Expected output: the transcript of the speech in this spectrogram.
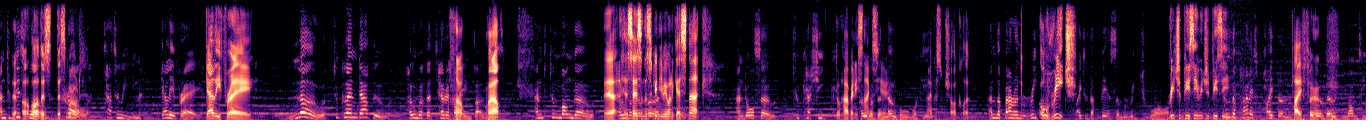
and to Yeah, Discworld, oh, oh, there's Discworld. Krull, Tatooine, Gallifrey, Gallifrey. Lo, to Klendathu, home of the oh, terrifying bugs, Oh, well. and to Mongo, Yeah, it says on the screen you may want to get a snack. and also to Kashyyyk, I don't have any snacks here. I got some chocolate. and the Baron Reach, Oh, Reach. site of the fearsome Reach War, Reach and PC, Reach and PC. to the planet Python, Python. of those Monty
